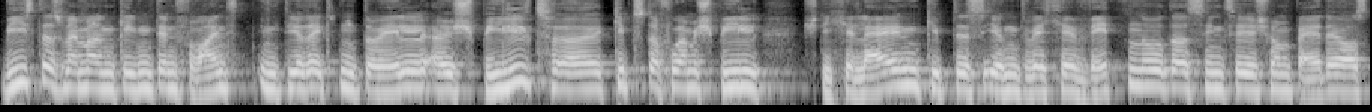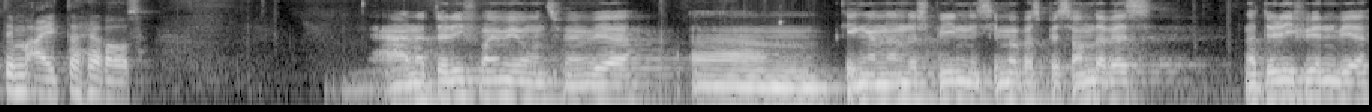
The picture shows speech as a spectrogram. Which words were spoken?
wie ist das, wenn man gegen den Freund im direkten Duell äh, spielt? Äh, Gibt es da vor dem Spiel Sticheleien? Gibt es irgendwelche Wetten oder sind Sie schon beide aus dem Alter heraus? Ja, natürlich freuen wir uns, wenn wir ähm, gegeneinander spielen. Ist immer was Besonderes. Natürlich würden wir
